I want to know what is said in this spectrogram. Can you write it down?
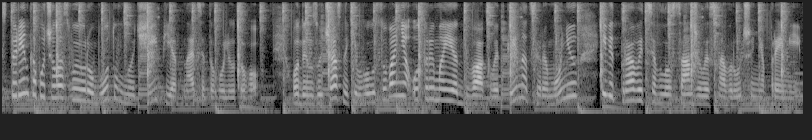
Сторінка почала свою роботу вночі 15 лютого. Один з учасників голосування отримає два квитки на церемонію і відправиться в Лос-Анджелес на вручення премії.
